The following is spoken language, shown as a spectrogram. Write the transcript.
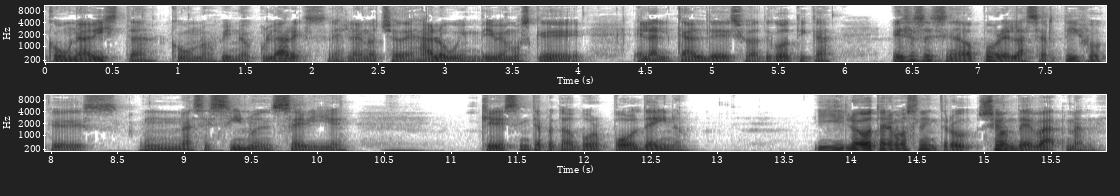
Con una vista, con unos binoculares. Es la noche de Halloween y vemos que el alcalde de Ciudad Gótica es asesinado por el acertijo, que es un asesino en serie, que es interpretado por Paul Dano. Y luego tenemos la introducción de Batman,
